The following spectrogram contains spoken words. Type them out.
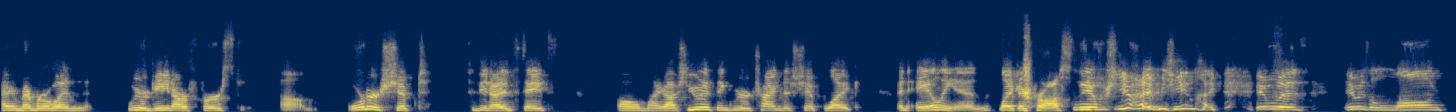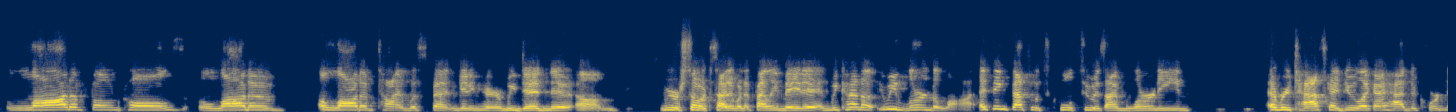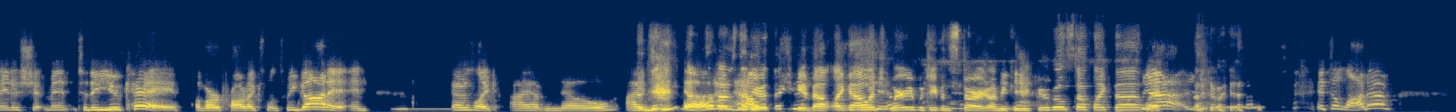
I remember when we were getting our first um, order shipped to the United States. Oh my gosh, you would think we were trying to ship like an alien like across the ocean. You know what I mean? Like it was it was a long lot of phone calls, a lot of a lot of time was spent getting here and we did and um we were so excited when it finally made it and we kind of we learned a lot. I think that's what's cool too is I'm learning every task I do, like I had to coordinate a shipment to the UK of our products once we got it. And it was like, I have no idea. That's what I was here thinking about. Like, how would, where would you even start? I mean, can you Google stuff like that? Like, yeah. it's a lot of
